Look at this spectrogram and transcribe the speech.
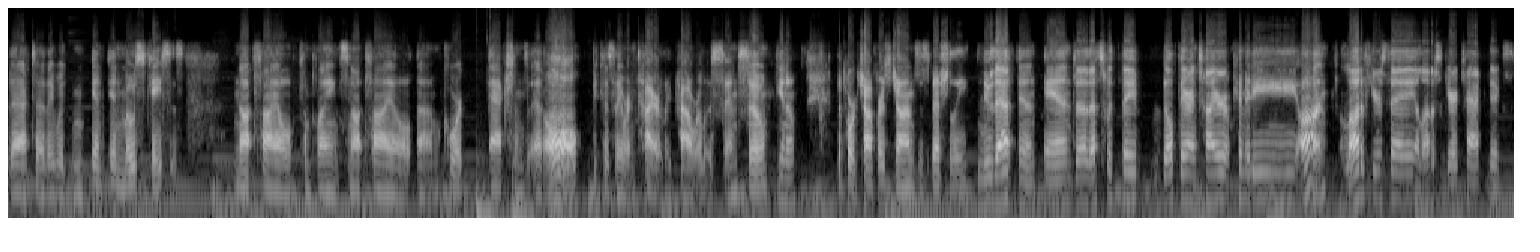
that uh, they would, in, in most cases, not file complaints, not file um, court actions at all because they were entirely powerless. And so, you know, the pork choppers, Johns especially, knew that, and and uh, that's what they built their entire committee on. A lot of hearsay, a lot of scare tactics,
